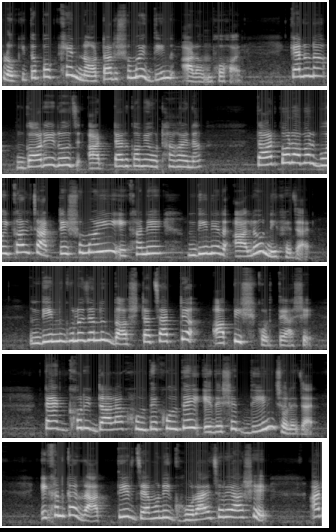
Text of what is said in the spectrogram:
প্রকৃতপক্ষে নটার সময় দিন আরম্ভ হয়। কেননা গড়ে রোজ আটটার কমে ওঠা হয় না। তারপর আবার বৈকাল চারটের সময়ই এখানে দিনের আলো নিভে যায়। দিনগুলো যেন দশটা চারটে আপিস করতে আসে। ট্যাগ ঘড়ির ডালা খুলতে খুলতেই এদেশের দিন চলে যায়। এখানকার রাত্রির যেমনই ঘোড়ায় চড়ে আসে, আর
